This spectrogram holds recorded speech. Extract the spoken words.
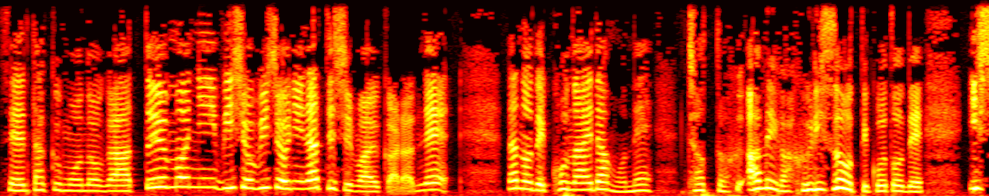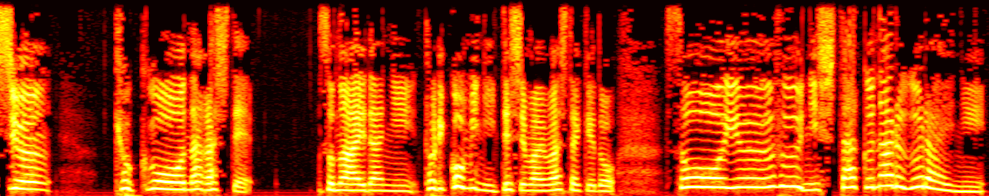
洗濯物があっという間にびしょびしょになってしまうからね。なので、この間もね、ちょっと雨が降りそうってことで、一瞬曲を流して、その間に取り込みに行ってしまいましたけど、そういう風にしたくなるぐらいに、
